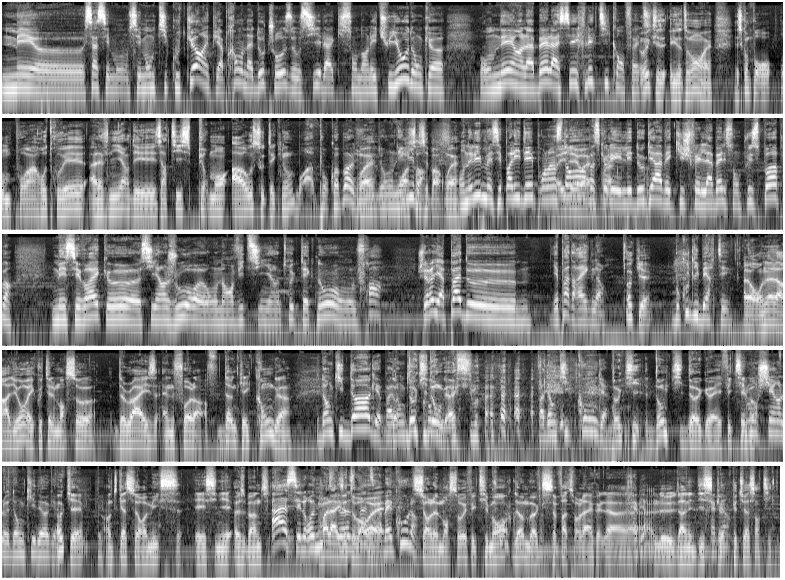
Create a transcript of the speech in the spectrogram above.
Mais ça, c'est mon, c'est mon petit coup de cœur. Et puis après, on a d'autres choses aussi là qui sont dans les tuyaux. Donc, on est un label assez éclectique en fait. Oui, exactement. Ouais. Est-ce qu'on pour- on pourra retrouver à l'avenir des artistes purement house ou techno? Bon, pourquoi pas Ouais. On est libre. c'est pas. On est libre, mais c'est pas l'idée pour l'instant, parce que les, les deux gars avec qui je fais le label sont plus pop. Mais c'est vrai que euh, si un jour euh, on a envie de signer un truc techno, on le fera. Je veux dire, il n'y a pas de, il a pas de règles. Ok. Beaucoup de liberté. Alors on est à la radio, on va écouter le morceau The Rise and Fall of Donkey Kong. Donkey Dog, pas Don- Donkey, Dong, Kong. excuse-moi. Pas Donkey Kong. Donkey, Donkey Dog, ouais, C'est effectivement. mon chien, le Donkey Dog. Ok. En tout cas, ce remix est signé Husband. Ah, c'est le remix Voilà, de exactement, ouais. Ah, bah, cool. Sur le morceau, effectivement, de Homebox, enfin sur la, la- le dernier disque que tu as sorti.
